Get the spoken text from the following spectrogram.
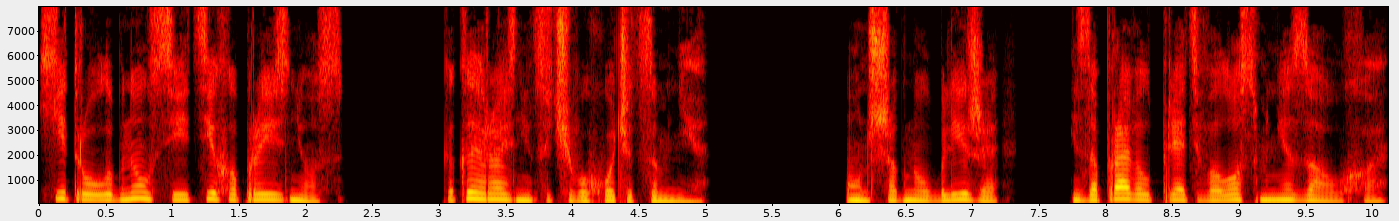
хитро улыбнулся и тихо произнес: «Какая разница, чего хочется мне?» Он шагнул ближе и заправил прядь волос мне за ухо.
